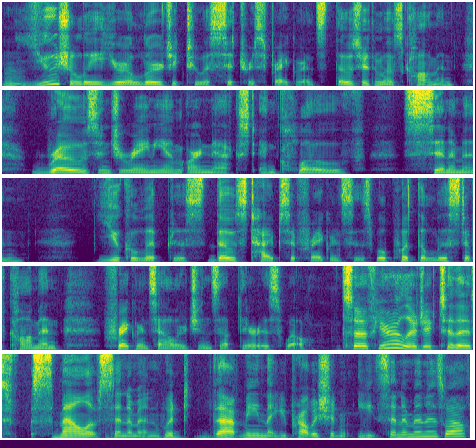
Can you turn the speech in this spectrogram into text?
Hmm. usually you're allergic to a citrus fragrance those are the most common rose and geranium are next and clove cinnamon eucalyptus those types of fragrances we'll put the list of common fragrance allergens up there as well So if you're allergic to the smell of cinnamon, would that mean that you probably shouldn't eat cinnamon as well?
